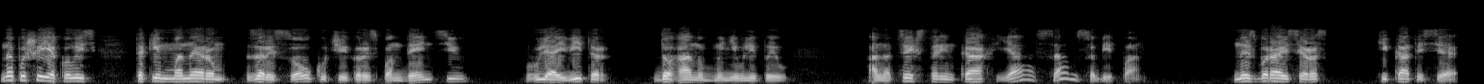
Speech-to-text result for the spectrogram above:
Напиши я колись таким манером зарисовку чи кореспонденцію, гуляй вітер, догану б мені вліпив, а на цих сторінках я сам собі пан. Не збираюся розтікатися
